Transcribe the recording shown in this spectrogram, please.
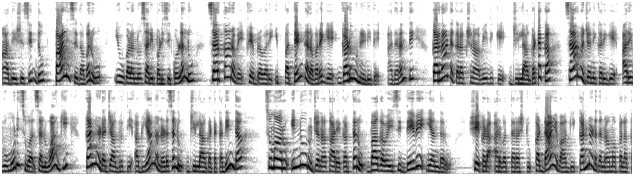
ಆದೇಶಿಸಿದ್ದು, ಪಾಲಿಸಿದವರು ಇವುಗಳನ್ನು ಸರಿಪಡಿಸಿಕೊಳ್ಳಲು ಸರ್ಕಾರವೇ ಫೆಬ್ರವರಿ ಇಪ್ಪತ್ತೆಂಟರವರೆಗೆ ಗಡುವು ನೀಡಿದೆ. ಅದರಂತೆ ಕರ್ನಾಟಕ ರಕ್ಷಣಾ ವೇದಿಕೆ ಜಿಲ್ಲಾ ಘಟಕ ಸಾರ್ವಜನಿಕರಿಗೆ ಅರಿವು ಮೂಡಿಸುವ ಸಲುವಾಗಿ ಕನ್ನಡ ಜಾಗೃತಿ ಅಭಿಯಾನ ನಡೆಸಲು ಜಿಲ್ಲಾ ಘಟಕದಿಂದ ಸುಮಾರು ಇನ್ನೂರು ಜನ ಕಾರ್ಯಕರ್ತರು ಭಾಗವಹಿಸಿದ್ದೇವೆ ಎಂದರು. ಶೇಕಡ ಅರವತ್ತರಷ್ಟು ಕಡ್ಡಾಯವಾಗಿ ಕನ್ನಡದ ನಾಮಫಲಕ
